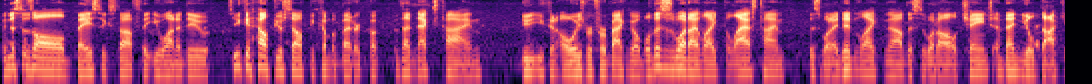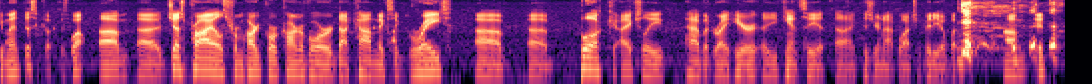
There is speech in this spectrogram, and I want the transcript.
And this is all basic stuff that you want to do so you can help yourself become a better cook the next time. You, you can always refer back and go, well, this is what I liked the last time. This is what I didn't like. Now this is what I'll change. And then you'll document this cook as well. Um, uh, Jess Pryles from hardcorecarnivore.com makes a great uh, uh, book. I actually have it right here. Uh, You can't see it because you're not watching video, but um, it's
